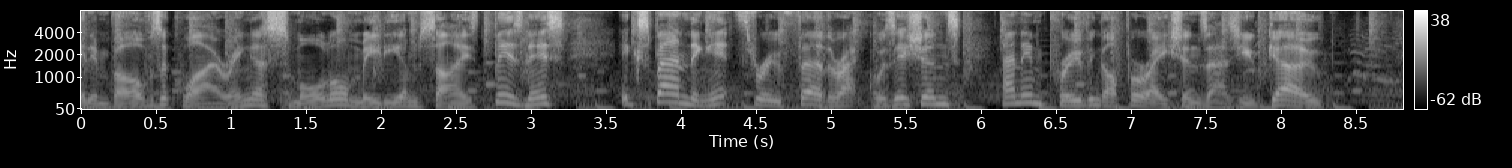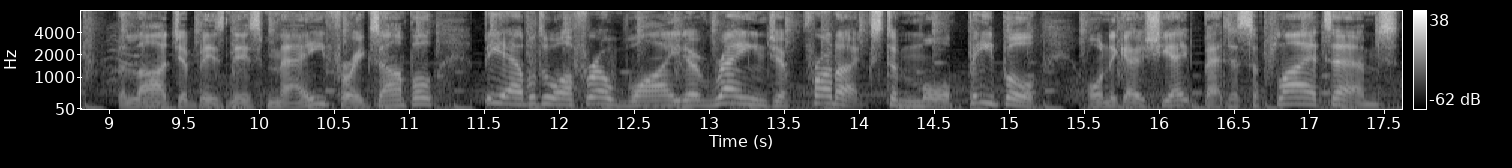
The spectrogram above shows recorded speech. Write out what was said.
it involves acquiring a small or medium sized business, expanding it through further acquisitions, and improving operations as you go. The larger business may, for example, be able to offer a wider range of products to more people or negotiate better supplier terms.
